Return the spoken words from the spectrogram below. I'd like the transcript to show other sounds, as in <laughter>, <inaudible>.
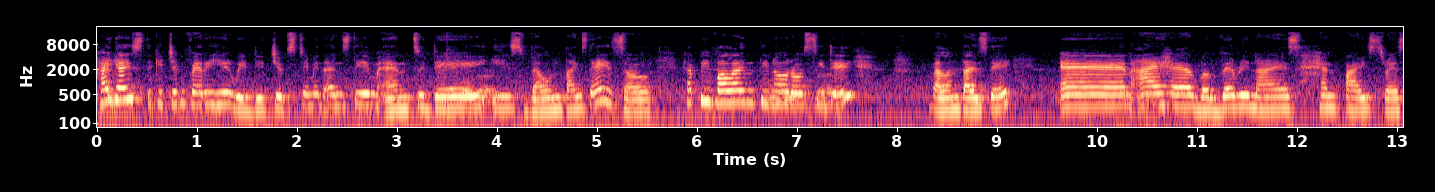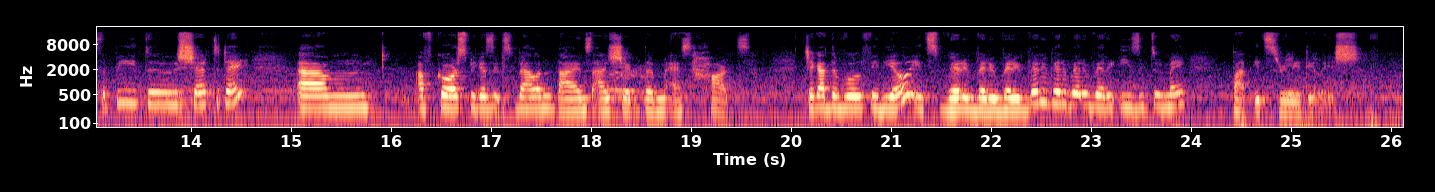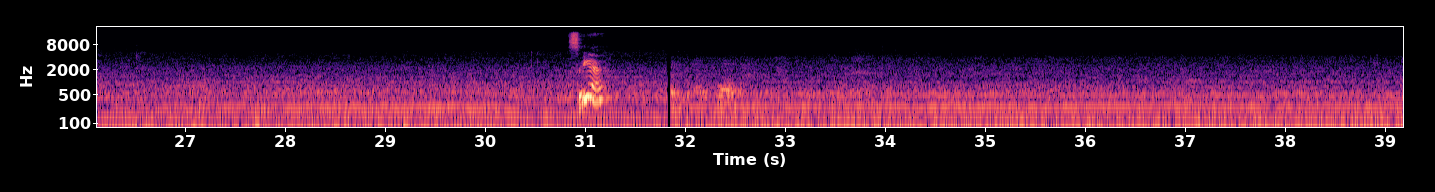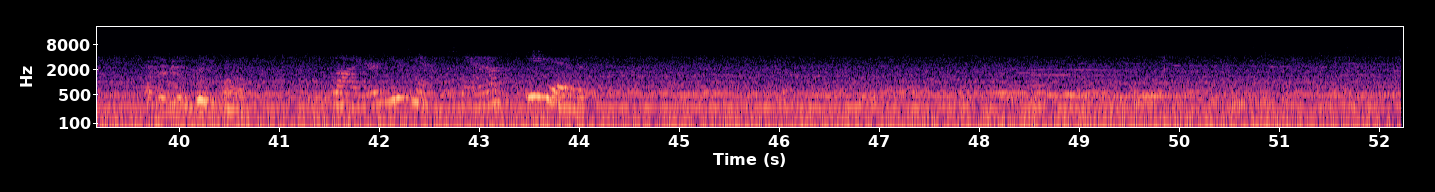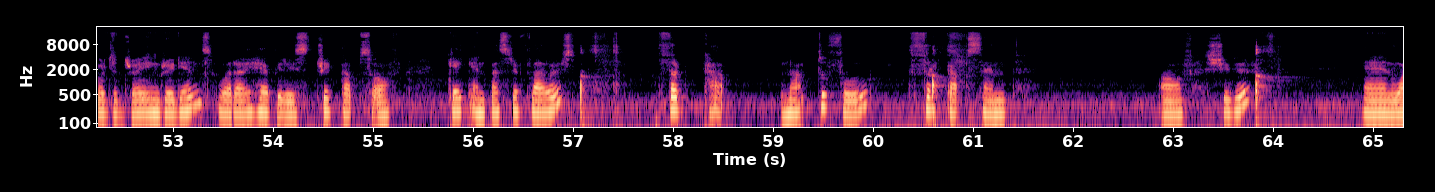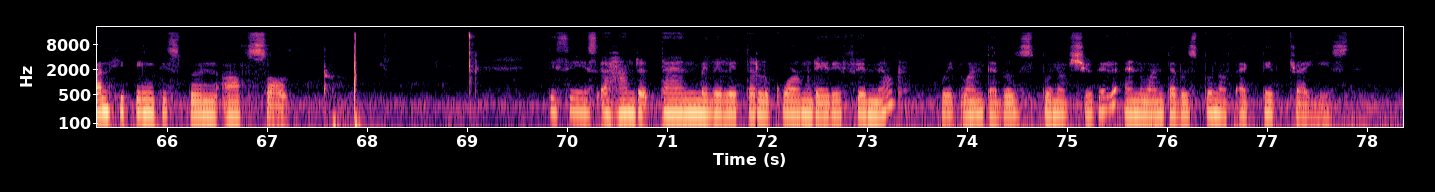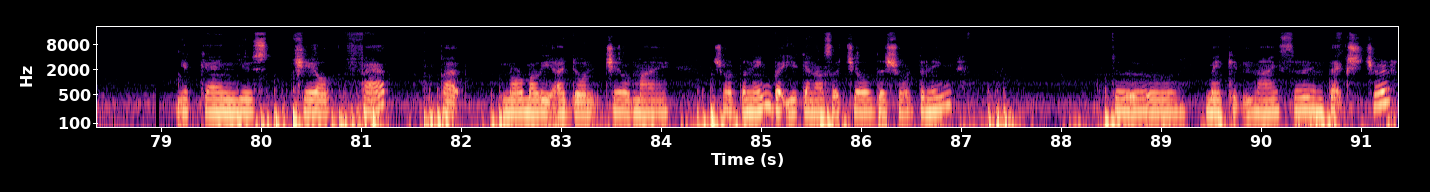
Hi guys, the Kitchen Fairy here with YouTube Steemit and Steam and today is Valentine's Day so happy Valentino Rossi Day Valentine's Day. And I have a very nice hand pies recipe to share today. Um, of course because it's Valentine's I shape them as hearts. Check out the full video. It's very very very very very very very easy to make but it's really delicious See ya. I'm the new improved model. Liar, you can't Santa. He is. For the dry ingredients, what I have is 3 cups of cake and pastry flours, third cup, not too full, third cup scant of sugar, and 1 heaping teaspoon of salt. This is 110 milliliter lukewarm dairy-free milk with 1 tablespoon of sugar and 1 tablespoon of active dry yeast. You can use chilled fat, but normally I don't chill my shortening but you can also chill the shortening to make it nicer in texture.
